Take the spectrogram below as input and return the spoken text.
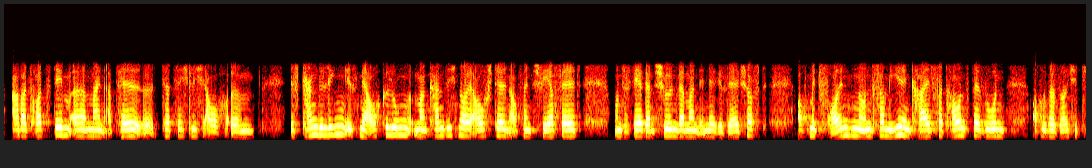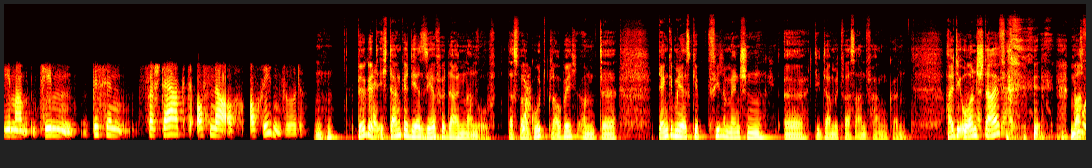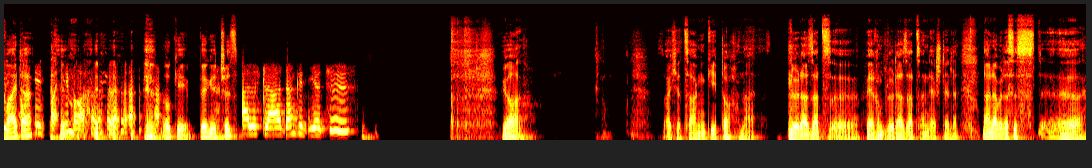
Aber trotzdem äh, mein Appell äh, tatsächlich auch, ähm, es kann gelingen, ist mir auch gelungen. Man kann sich neu aufstellen, auch wenn es schwer fällt. Und es wäre ganz schön, wenn man in der Gesellschaft auch mit Freunden und Familienkreis, Vertrauenspersonen auch über solche Thema, Themen ein bisschen verstärkt, offener auch, auch reden würde. Mhm. Birgit, ich danke dir sehr für deinen Anruf. Das war ja. gut, glaube ich, und äh, denke mir, es gibt viele Menschen, äh, die damit was anfangen können. Halt die Ohren steif, ja. mach Ui, weiter. Auf jeden Fall immer. okay, Birgit, tschüss. Alles klar, danke dir, tschüss. Ja, soll ich jetzt sagen, geht doch? Nein. Blöder Satz, äh, wäre ein blöder Satz an der Stelle. Nein, aber das ist, äh,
